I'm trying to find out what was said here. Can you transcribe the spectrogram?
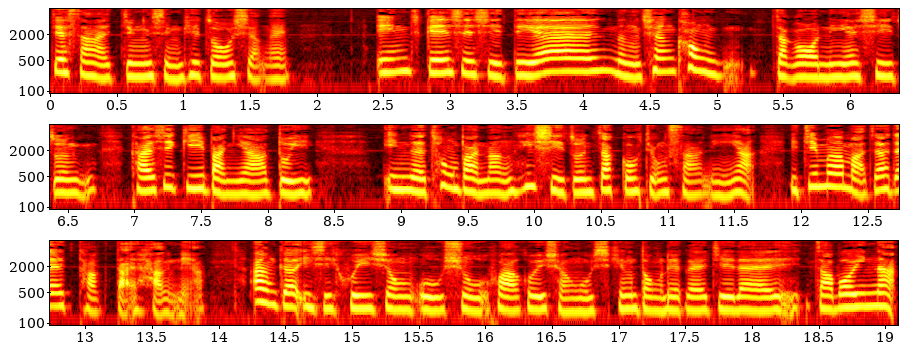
这三个精神去组成的，因其实是伫个两千零十五年的时阵开始举办营队，因的创办人迄时阵才高中三年啊，伊即马嘛才在读大学尔，啊毋过伊是非常有想法、非常有行动力的一个查某囡仔。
